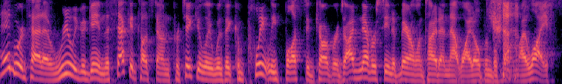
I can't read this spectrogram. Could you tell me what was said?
Edwards had a really good game. The second touchdown, particularly, was a completely busted coverage. I've never seen a Maryland tight end that wide open before in my life.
